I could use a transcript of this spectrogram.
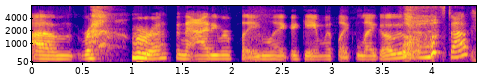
Um, Russ and Addie were playing like a game with like Legos and stuff.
